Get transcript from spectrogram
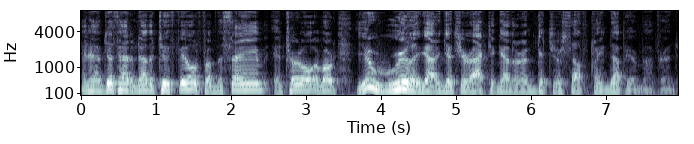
And have just had another tooth filled from the same internal erosion. You really got to get your act together and get yourself cleaned up here, my friend.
